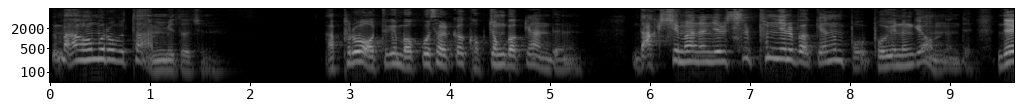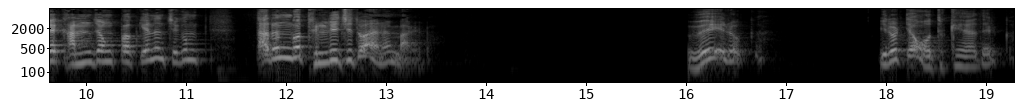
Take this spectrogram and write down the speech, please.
그 마음으로부터 안 믿어지는 앞으로 어떻게 먹고 살까 걱정밖에 안 되는 낙심하는 일, 슬픈 일밖에는 보, 보이는 게 없는데 내 감정밖에는 지금 다른 거 들리지도 않은 말로. 왜 이럴까? 이럴 때 어떻게 해야 될까?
